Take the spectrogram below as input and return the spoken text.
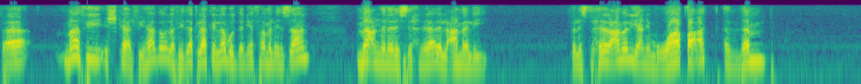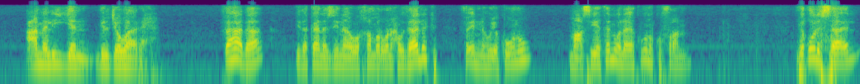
فما في إشكال في هذا ولا في ذاك لكن لابد أن يفهم الإنسان معنى الاستحلال العملي. فالاستحلال العملي يعني مواقعة الذنب عمليا بالجوارح. فهذا إذا كان زنا وخمر ونحو ذلك فإنه يكون معصية ولا يكون كفرا. يقول السائل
